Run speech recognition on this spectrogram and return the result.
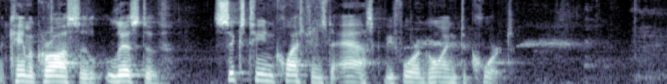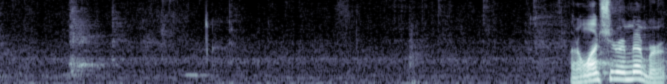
I came across a list of 16 questions to ask before going to court. But I want you to remember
